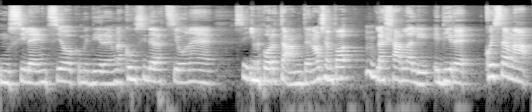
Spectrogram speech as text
un silenzio, come dire, una considerazione Sì, importante, no? Cioè un po' Mm. lasciarla lì e dire questa è una,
